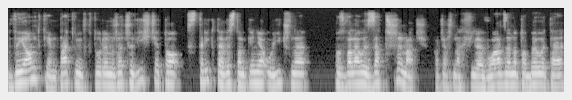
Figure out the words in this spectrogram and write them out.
Wyjątkiem takim, w którym rzeczywiście to stricte wystąpienia uliczne pozwalały zatrzymać chociaż na chwilę władzę, no to były te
